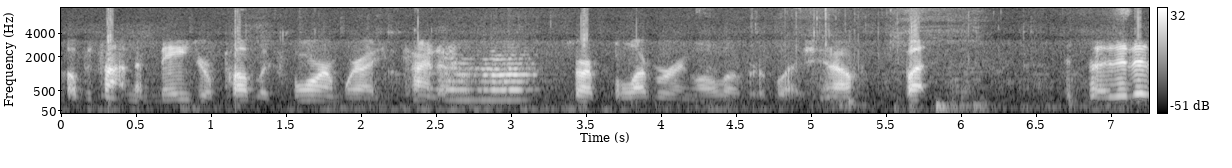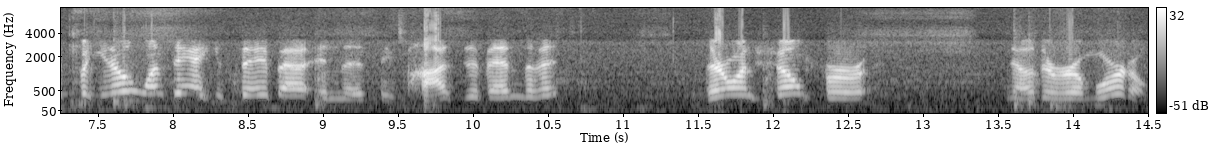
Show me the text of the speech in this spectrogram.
Hope it's not in a major public forum where I kind of start blubbering all over the place. You know, but it's, it is. But you know, one thing I can say about in the, the positive end of it, they're on film for. You know, they're immortal.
